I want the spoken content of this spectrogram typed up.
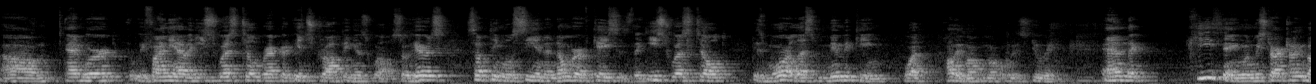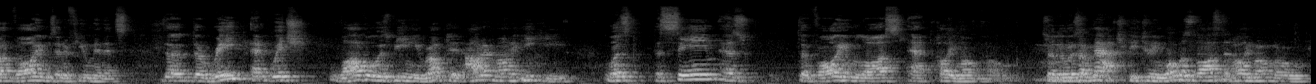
Um, and we're, we finally have an east-west tilt record, it's dropping as well. So here's something we'll see in a number of cases. The east-west tilt is more or less mimicking what Halemaumau is doing. And the key thing when we start talking about volumes in a few minutes, the, the rate at which lava was being erupted out at Mauna Iki was the same as the volume loss at Halemaumau. So there was a match between what was lost at Halemaumau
